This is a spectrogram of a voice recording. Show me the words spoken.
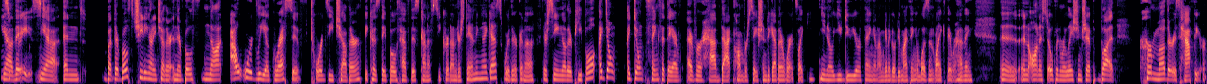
He's yeah, a they, priest. yeah, and but they're both cheating on each other, and they're both not outwardly aggressive towards each other because they both have this kind of secret understanding, I guess, where they're gonna they're seeing other people. I don't. I don't think that they have ever had that conversation together where it's like, you know, you do your thing and I'm to go do my thing. It wasn't like they were having uh, an honest, open relationship, but her mother is happier.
